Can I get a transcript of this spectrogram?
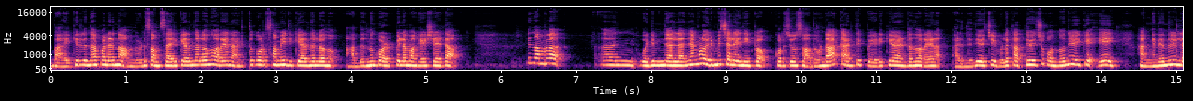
ബൈക്കിലിരുന്നാൽ പോലായിരുന്നു അമ്മയോട് സംസാരിക്കായിരുന്നല്ലോ എന്ന് പറയാൻ അടുത്ത് കുറച്ച് സമയം ഇരിക്കായിരുന്നല്ലോ എന്ന്. അതൊന്നും കുഴപ്പമില്ല മഹേഷ് ചേട്ടാ നമ്മൾ ഒരു അല്ല ഞങ്ങൾ ഒരുമിച്ചല്ലേ ഇനിയിപ്പോൾ കുറച്ച് ദിവസം. അതുകൊണ്ട് ആ കാര്യത്തിൽ പേടിക്കുക വേണ്ടെന്ന് പറയണം. അരുന്ധതി ചോദിച്ചു ഇവൾ കത്തി വെച്ച് കൊന്നോന്ന് ചോദിക്കുക ഏയ് അങ്ങനെയൊന്നുമില്ല.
